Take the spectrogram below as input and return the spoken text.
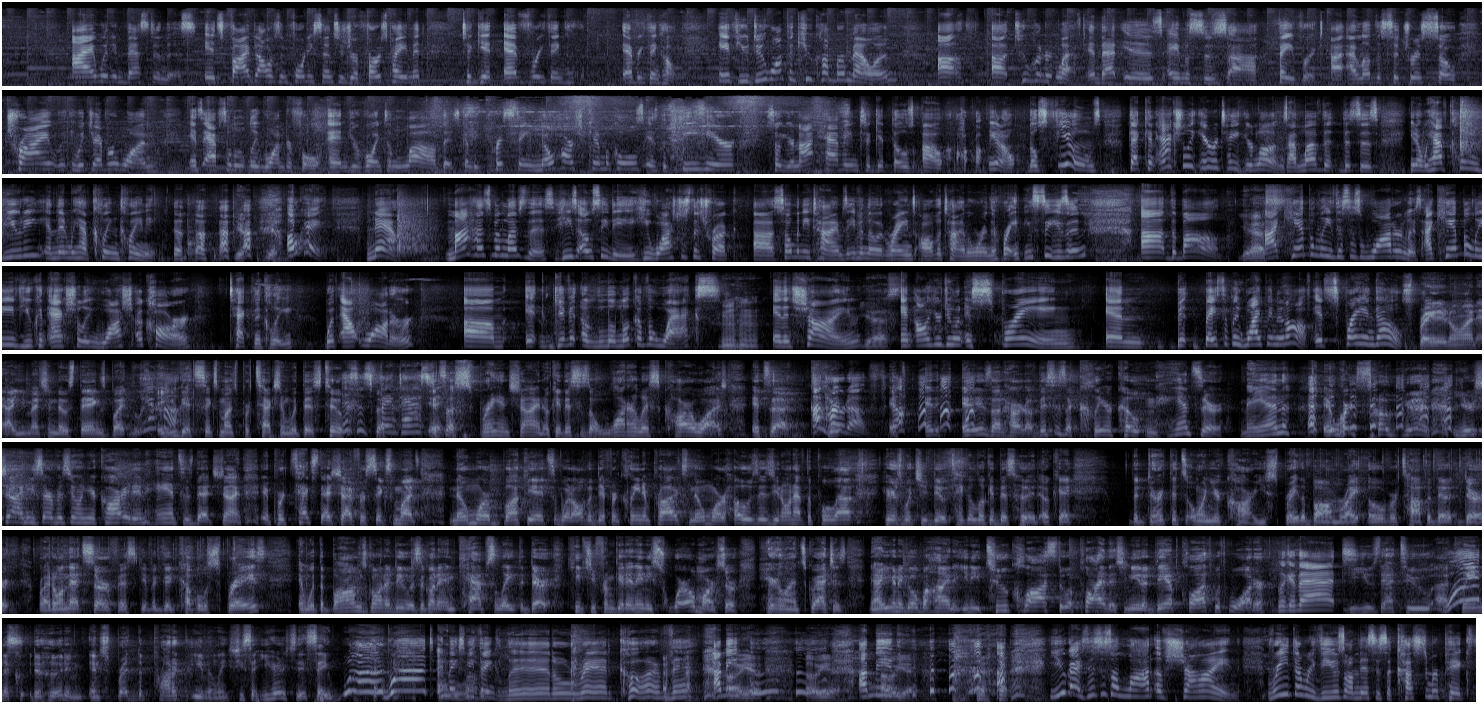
I would invest in this. It's $5.40 is your first payment to get everything everything home. If you do want the cucumber melon, uh, uh, 200 left, and that is Amos's uh, favorite. I, I love the citrus, so try whichever one. It's absolutely wonderful, and you're going to love that it's going to be pristine. No harsh chemicals is the key here, so you're not having to get those, uh, you know, those fumes that can actually irritate your lungs. I love that this is, you know, we have clean beauty, and then we have clean cleaning. Yep, yep. Okay, now, my husband loves this. He's OCD. He washes the truck uh, so many times, even though it rains all the time and we're in the rainy season. Uh, the bomb. Yes. I can't believe this is waterless. I can't believe you can actually wash a car, technically, without water. Um, it give it a, the look of a wax, and then shine. Yes. And all you're doing is spraying and basically wiping it off. It's spray and go. Spraying it on. Uh, you mentioned those things, but Yeah. you get six months protection with this too. This is So fantastic. It's a spray and shine. Okay, this is a waterless car wash. It's a Unheard of. It, it- it is unheard of. This is a clear coat enhancer, man. It works so good. Your shiny surface on your car, it enhances that shine. It protects that shine for six months. No more buckets with all the different cleaning products. No more hoses. You don't have to pull out. Here's what you do. Take a look at this hood. Okay. The dirt that's on your car, you spray the balm right over top of the dirt, right on that surface. Give a good couple of sprays. And what the balm's gonna do is it's gonna encapsulate the dirt, keeps you from getting any swirl marks or hairline scratches. Now you're gonna go behind it. You need two cloths to apply this. You need a damp cloth with water. Look at that. You use that to uh, clean the, the hood and, and spread the product evenly. She said, you hear it? She said, say what? What? It I makes me love think little red Corvette. I mean, Oh, yeah. ooh, Oh, yeah. I mean, Oh, yeah. you guys, this is a lot of shine. Read the reviews on this. It's a customer pick,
